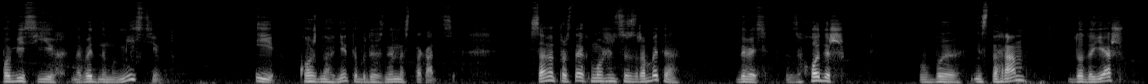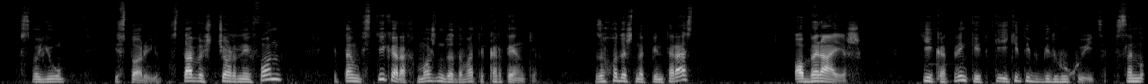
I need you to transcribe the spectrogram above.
Повісь їх на видному місці, і кожного дня ти будеш з ними стикатися. Саме просте, як можна це зробити, дивись, заходиш в інстаграм, додаєш свою історію, ставиш чорний фон, і там в стікерах можна додавати картинки. Заходиш на Pinterest, обираєш ті картинки, які- тобі відгукуються. Саме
